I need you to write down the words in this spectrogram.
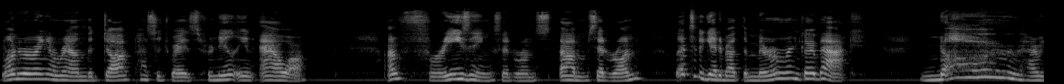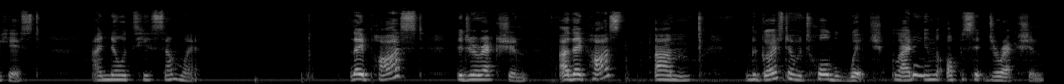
wandering around the dark passageways for nearly an hour. I'm freezing, said Ron. Um, said Ron. Let's forget about the mirror and go back. No, Harry hissed. I know it's here somewhere. They passed the direction. Uh, they passed um, the ghost of a tall witch gliding in the opposite direction,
